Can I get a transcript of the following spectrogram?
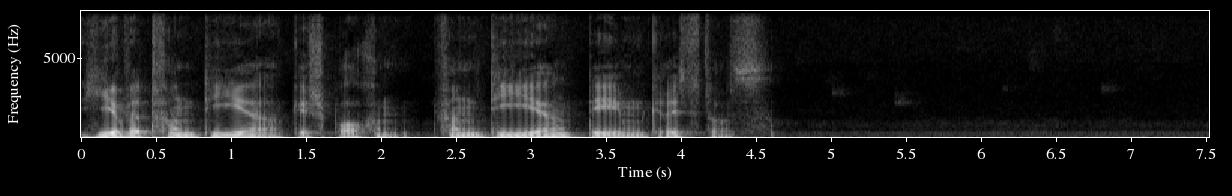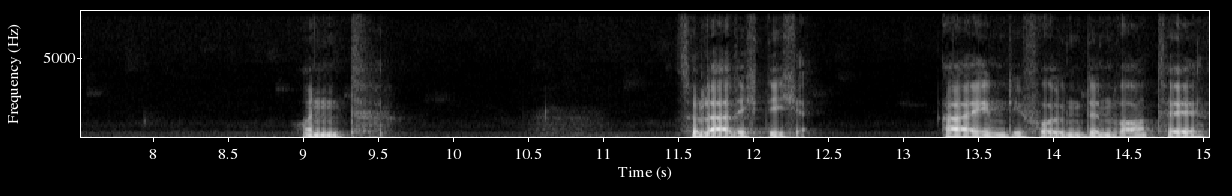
hier wird von dir gesprochen, von dir, dem Christus. Und so lade ich dich ein, die folgenden Worte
